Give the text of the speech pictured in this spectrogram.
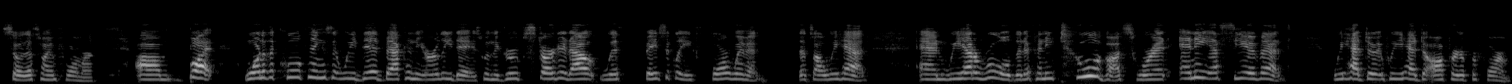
so that's why I'm former. Um, but one of the cool things that we did back in the early days when the group started out with basically four women, that's all we had. And we had a rule that if any two of us were at any SC event, we had to we had to offer to perform.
